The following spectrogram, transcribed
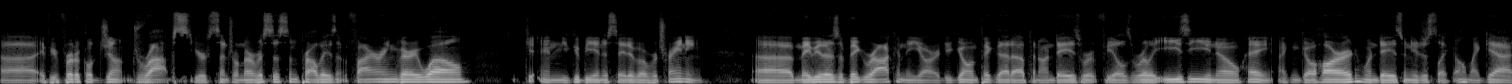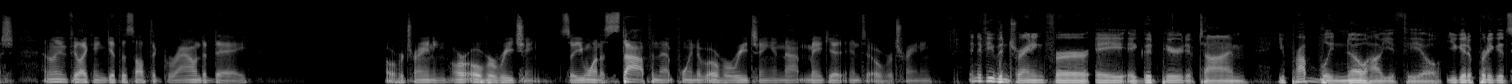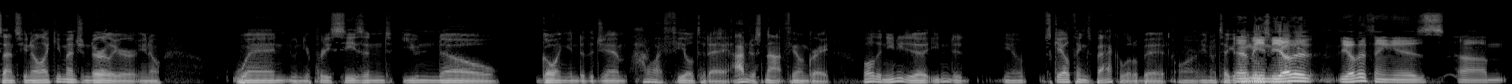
Uh, if your vertical jump drops, your central nervous system probably isn't firing very well, and you could be in a state of overtraining. Uh, maybe there's a big rock in the yard. You go and pick that up, and on days where it feels really easy, you know, hey, I can go hard. When days when you're just like, oh my gosh, I don't even feel like I can get this off the ground today. Overtraining or overreaching. So you want to stop in that point of overreaching and not make it into overtraining. And if you've been training for a, a good period of time, you probably know how you feel. You get a pretty good sense. You know, like you mentioned earlier, you know, when when you're pretty seasoned, you know going into the gym, how do I feel today? I'm just not feeling great. Well, then you need to you need to you know scale things back a little bit, or you know take it. I mean, the other the other thing is um,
